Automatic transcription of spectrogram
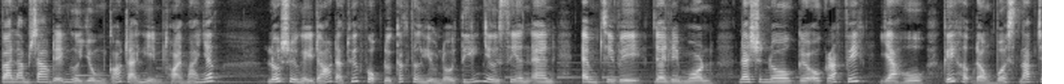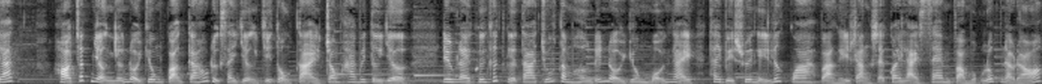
và làm sao để người dùng có trải nghiệm thoải mái nhất. Lối suy nghĩ đó đã thuyết phục được các thương hiệu nổi tiếng như CNN, MTV, Daily Mail, National Geographic, Yahoo ký hợp đồng với Snapchat. Họ chấp nhận những nội dung quảng cáo được xây dựng chỉ tồn tại trong 24 giờ. Điều này khuyến khích người ta chú tâm hơn đến nội dung mỗi ngày thay vì suy nghĩ lướt qua và nghĩ rằng sẽ quay lại xem vào một lúc nào đó.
